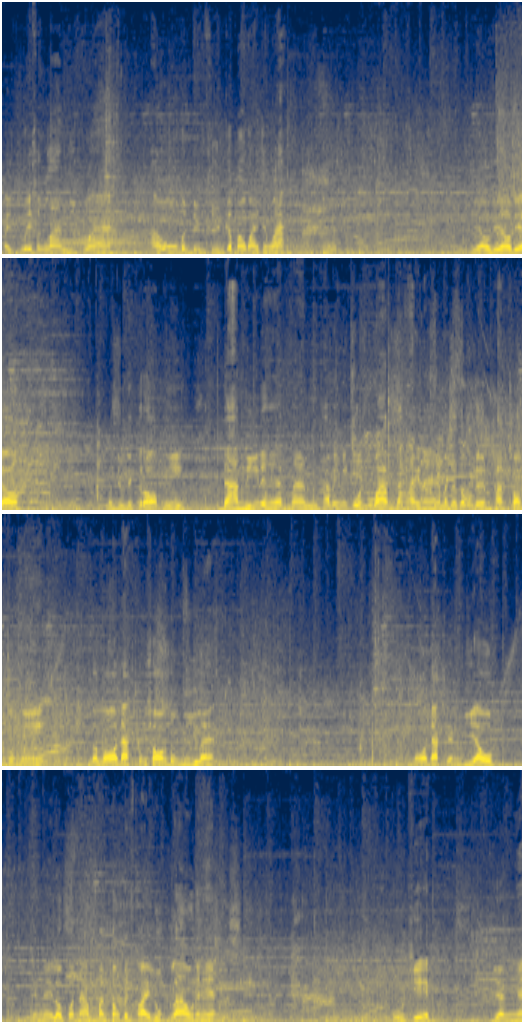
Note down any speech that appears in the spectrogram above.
ไปช่วยข้างล่างดีกว่า เอ้ามันดึงคืนกลับมาไวจังวะ เดี๋ยวเดี๋ยวเดี๋ยวมันอยู่ในกรอบนี้ ด่านนี้นะครับ มันถ้าไม่มีตัวที่วาร์ปได้นะ มันจะต้องเดินผ่านช่องตรงนี้ แล้วรอดักตรงช่องตรงนี้แหละรอดักอย่างเดียว ยังไงเราก็นำมันต้องเป็นฝ่ายลุกเรานะฮะ เค ยังไง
